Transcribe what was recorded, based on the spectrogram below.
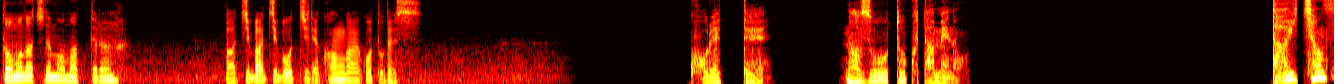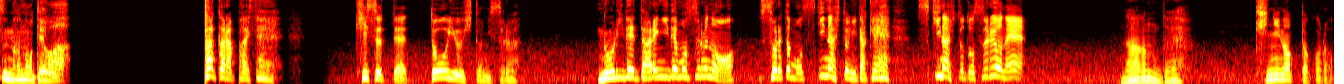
友達でも待ってるん？バチバチぼっちで考え事です。これって謎を解くための大チャンスなのでは？だからパイセンキスってどういう人にする？ノリで誰にでもするの？それとも好きな人にだけ？好きな人とするよね？なんで？気になったから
